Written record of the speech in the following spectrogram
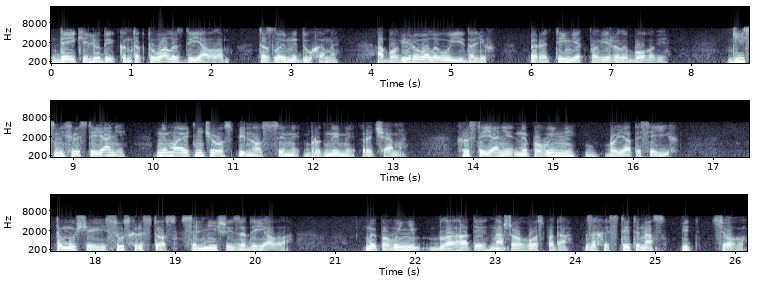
Деякі люди контактували з дияволом та злими духами або вірували у ідолів перед тим, як повірили Богові. Дійсні християні не мають нічого спільного з цими брудними речами. Християні не повинні боятися їх, тому що Ісус Христос сильніший за диявола. Ми повинні благати нашого Господа захистити нас від цього.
